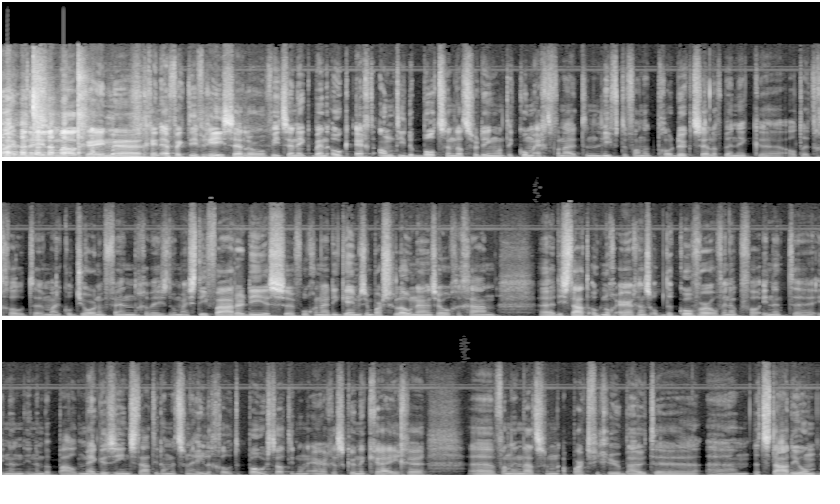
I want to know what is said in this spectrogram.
Maar ik ben helemaal geen, eh, geen effectief reseller of iets. En ik ben ook echt anti de bots en dat soort dingen. Want ik kom echt vanuit een liefde van het product. Zelf ben ik eh, altijd groot eh, Michael Jordan fan geweest door mijn stiefvader. Die is vroeger naar die games in Barcelona en zo gegaan. Die staat ook nog ergens op de cover. Of in elk geval in, het, in, een, in een bepaald magazine staat hij dan met zo'n hele grote poster. Had hij dan ergens kunnen krijgen. van inderdaad zo'n apart figuur buiten ehm, het stadion.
